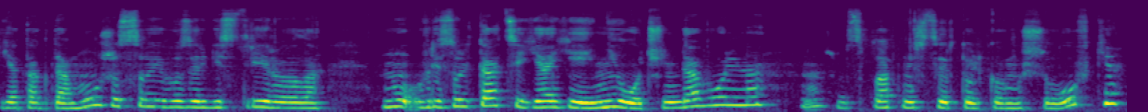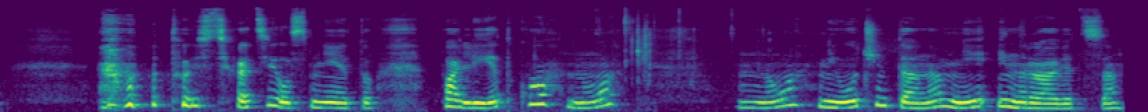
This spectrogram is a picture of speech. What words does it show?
Я тогда мужа своего зарегистрировала. Ну, в результате я ей не очень довольна. Бесплатный сыр только в мышеловке. То есть хотелось мне эту палетку, но, но не очень-то она мне и нравится.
